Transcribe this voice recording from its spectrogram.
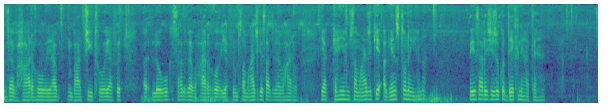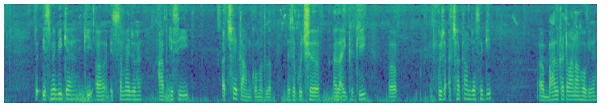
व्यवहार हो या बातचीत हो या फिर लोगों के साथ व्यवहार हो या फिर समाज के साथ व्यवहार हो या कहीं हम समाज के अगेंस्ट तो नहीं है ना। ये सारी चीज़ों को देखने आते हैं। तो इसमें भी क्या है कि इस समय जो है, आप किसी अच्छे काम को मतलब जैसे कुछ लाइक की कुछ अच्छा काम, जैसे कि बाल कटवाना हो गया,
